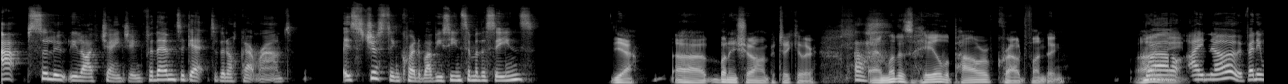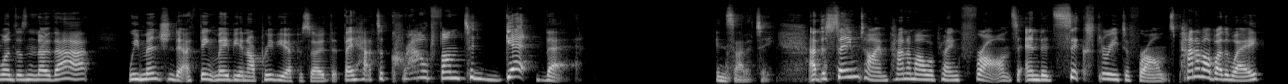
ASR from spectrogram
absolutely life changing for them to get to the knockout round. It's just incredible. Have you seen some of the scenes? Yeah, uh, Bunny Shaw in particular. Ugh. And let us hail the power of crowdfunding. I well, mean, I know. If anyone doesn't know that, we mentioned it, I think maybe in our preview episode, that they had to crowdfund to get there. Insanity. At the same time, Panama were playing France, ended 6 3 to France. Panama, by the way,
